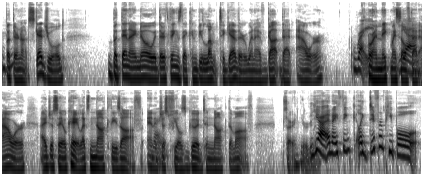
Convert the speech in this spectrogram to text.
but mm-hmm. they're not scheduled. But then I know there are things that can be lumped together when I've got that hour Right. or I make myself Yeah. that hour, I just say, okay, let's knock these off. And Right. it just feels good to knock them off. Sorry, you were gonna, Yeah, and I think like different people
